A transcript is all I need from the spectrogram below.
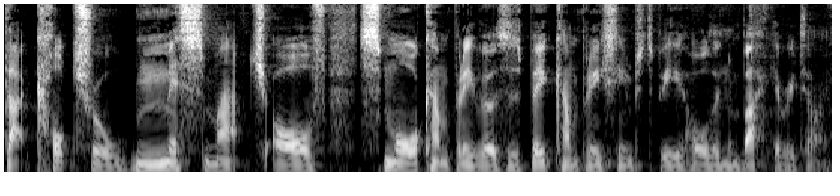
that cultural mismatch of small company versus big company seems to be holding them back every time.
